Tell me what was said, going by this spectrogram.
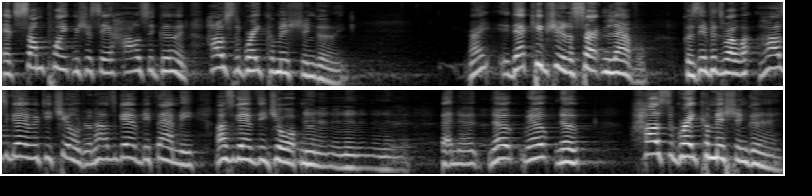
at some point we should say, How's it going? How's the Great Commission going? Right? That keeps you at a certain level. Because if it's about how's it going with the children, how's it going with the family, how's it going with the job? No, no, no, no, no, no, no. But no, nope, nope, nope. How's the Great Commission going?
